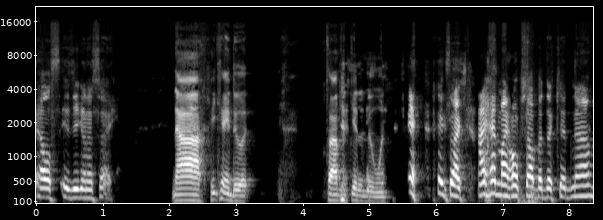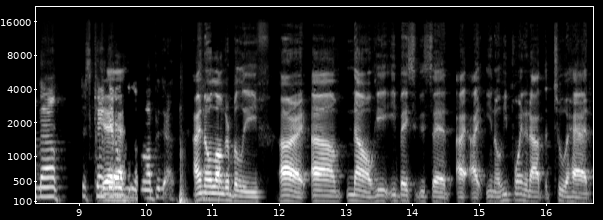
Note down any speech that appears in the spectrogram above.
else is he going to say? nah, he can't do it. Time to get a new one. exactly. I had my hopes up, but the kid, no, no, just can't get over the hump. Yeah. I no longer believe. All right. Um, no, he he basically said I, I you know, he pointed out that Tua had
